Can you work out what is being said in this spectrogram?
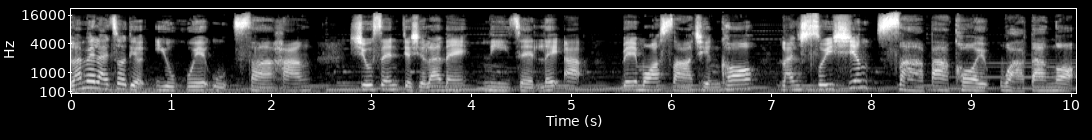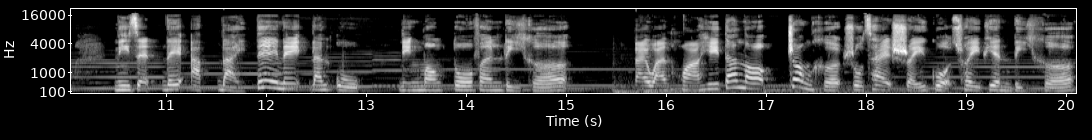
咱要来做着优惠有三项。首先就是咱的年节礼盒，买满三千块，咱随省三百块的活动哦。年节礼盒内底呢？咱有柠檬多酚礼盒、台湾欢喜丹乐综合蔬菜水果脆片礼盒、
